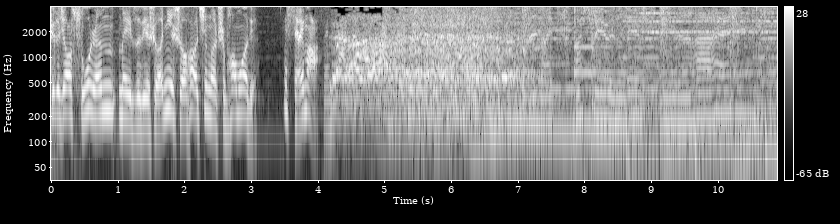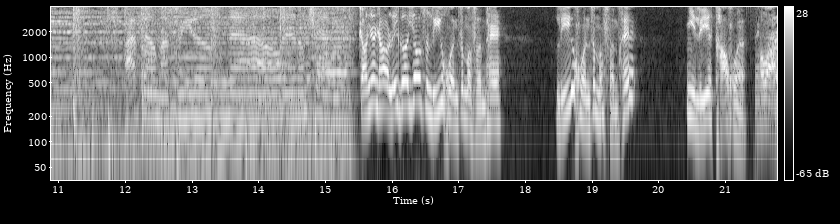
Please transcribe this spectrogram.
这个叫俗人妹子的说，你说好请我吃泡馍的，你谁嘛？张建超，雷哥，要是离婚怎么分配？离婚怎么分配？你离他婚，好吧？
